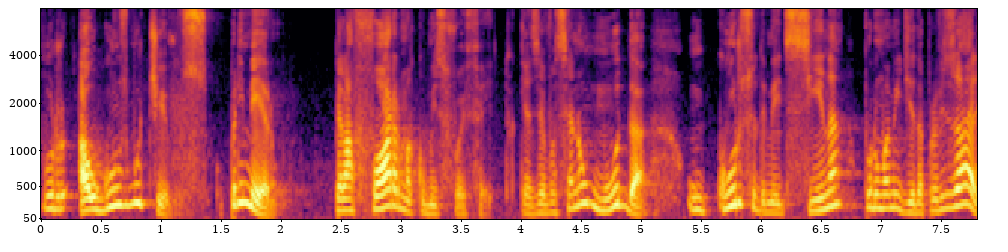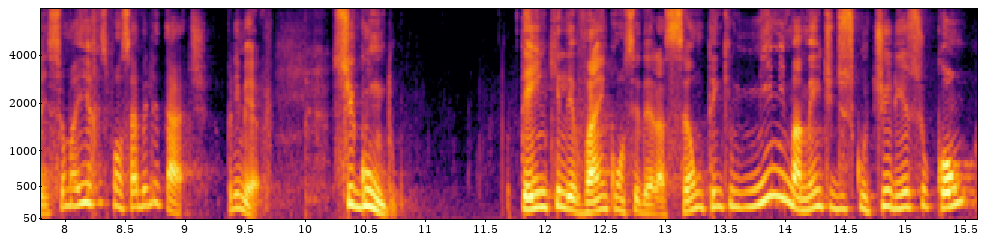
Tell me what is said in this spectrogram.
por alguns motivos. Primeiro, pela forma como isso foi feito. Quer dizer, você não muda um curso de medicina por uma medida provisória. Isso é uma irresponsabilidade, primeiro. Segundo, tem que levar em consideração, tem que minimamente discutir isso com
